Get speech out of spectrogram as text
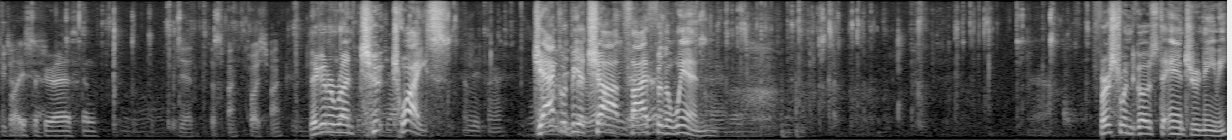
Two Twice if you're asking. Yeah, that's fine. Twice is fine. They're going to run two, twice. That'd be fair. Jack would be a chop, five for the win. First one goes to Andrew Neeme,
